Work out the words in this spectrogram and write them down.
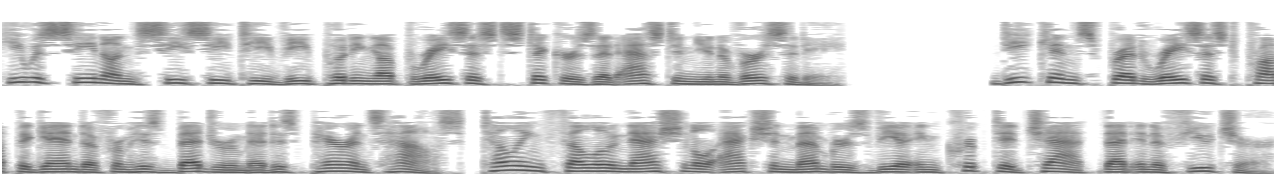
He was seen on CCTV putting up racist stickers at Aston University. Deakin spread racist propaganda from his bedroom at his parents' house, telling fellow National Action members via encrypted chat that in a future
